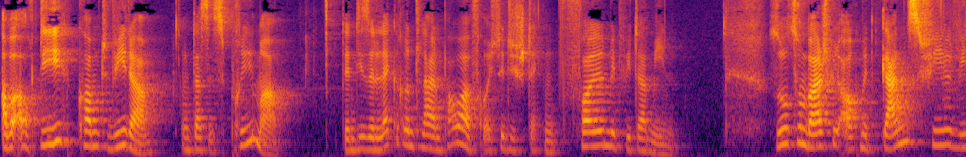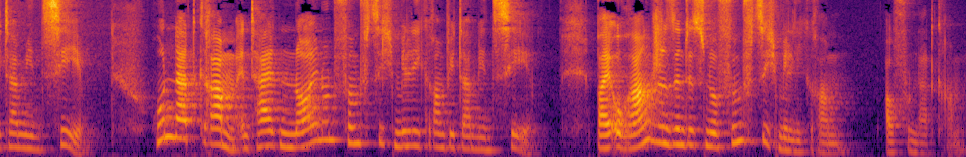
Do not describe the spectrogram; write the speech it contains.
aber auch die kommt wieder. Und das ist prima. Denn diese leckeren kleinen Powerfrüchte, die stecken voll mit Vitaminen. So zum Beispiel auch mit ganz viel Vitamin C. 100 Gramm enthalten 59 Milligramm Vitamin C. Bei Orangen sind es nur 50 Milligramm auf 100 Gramm.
